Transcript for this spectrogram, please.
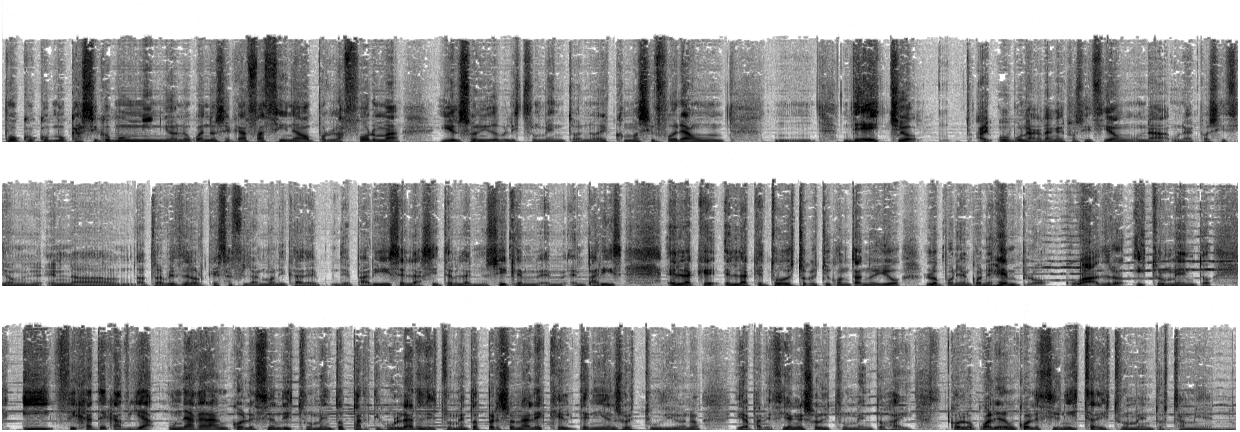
poco, como casi como un niño, ¿no? Cuando se queda fascinado por la forma y el sonido del instrumento, ¿no? Es como si fuera un. mm, De hecho, hubo una gran exposición, una, una exposición en, la, a través de la Orquesta Filarmónica de, París, en la Cité de la Musique, en, en- en París, en la, que, en la que todo esto que estoy contando yo lo ponían con ejemplo, cuadros, instrumentos. Y fíjate que había una gran colección de instrumentos particulares, de instrumentos personales que él tenía en su estudio, ¿no? Y aparecían esos instrumentos ahí. Con lo cual era un coleccionista de instrumentos también, ¿no?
